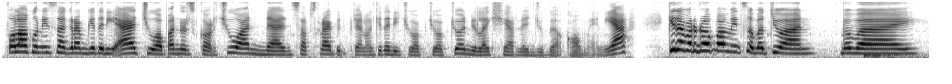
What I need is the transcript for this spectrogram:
Follow akun Instagram kita di @cuap underscore cuan dan subscribe YouTube channel kita di cuap cuap cuan di like, share dan juga komen ya. Kita berdua pamit sobat cuan. Bye bye.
